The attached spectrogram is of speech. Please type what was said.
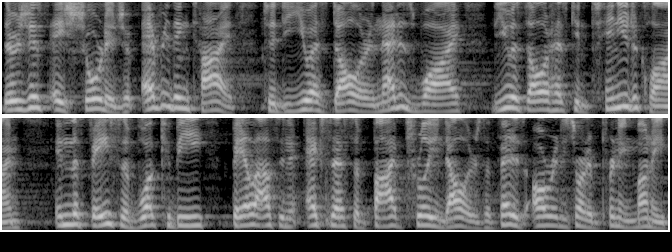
there's just a shortage of everything tied to the US dollar. And that is why the US dollar has continued to climb in the face of what could be bailouts in excess of $5 trillion. The Fed has already started printing money.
